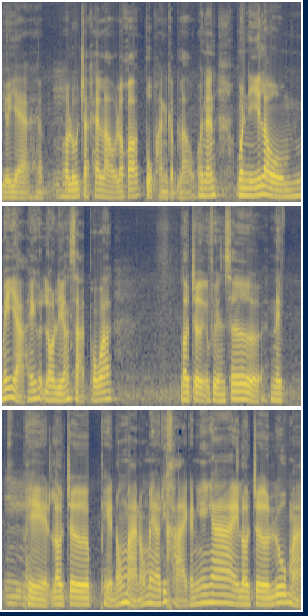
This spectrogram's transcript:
เยอะแยะครับอืมเขารู้จักแค่เราแล้วก็ผูกพันกับเรา เพราะฉะนั้นวันนี้เราไม่อยากให้เราเลี้ยงสัตว์ เพราะว่าเราเจออินฟลูเอนเซอร์ในอืมเพจเราเจอเพจน้องหมาน้องแมวที่ขายกันง่าย ๆ เราเจอรูปหมา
